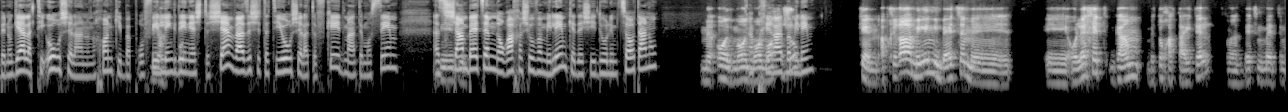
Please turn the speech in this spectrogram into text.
בנוגע לתיאור שלנו, נכון? כי בפרופיל נכון. לינקדין יש את השם, ואז יש את התיאור של התפקיד, מה אתם עושים. אז בדיוק. שם בעצם נורא חשוב המילים, כדי שידעו למצוא אותנו. מאוד, מאוד, מאוד מאוד חשוב. הבחירה במילים? כן, הבחירה במילים היא בעצם אה, הולכת גם בתוך הטייטל, זאת אומרת, בעצם, בעצם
